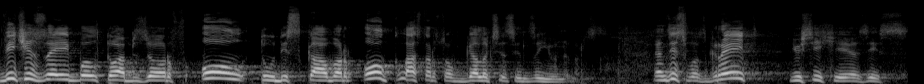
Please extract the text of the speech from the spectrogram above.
which is able to observe all, to discover all clusters of galaxies in the universe. And this was great. You see here these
